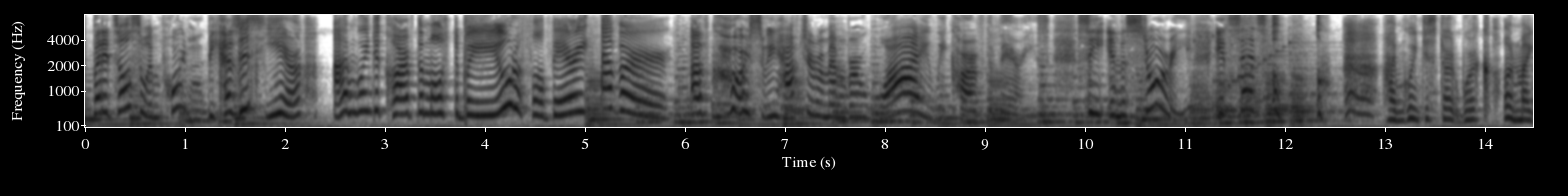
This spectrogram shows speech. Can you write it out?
but it's also important because This year, I'm going to carve the most beautiful berry ever. Of course, we have to remember why we carve the berries. See, in the story, it says. Oh, oh I'm going to start work on my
